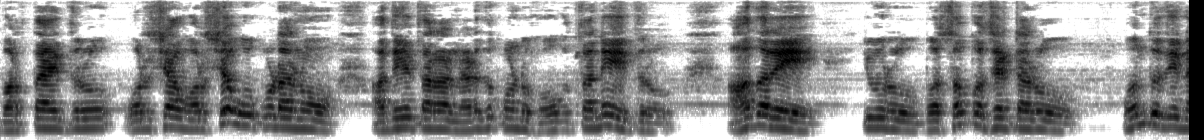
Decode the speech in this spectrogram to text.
ಬರ್ತಾ ಇದ್ರು, ವರ್ಷ ವರ್ಷವೂ ಕೂಡ ಅದೇ ಥರ ನಡೆದುಕೊಂಡು ಹೋಗ್ತಾನೆ ಇದ್ರು. ಆದರೆ ಇವರು ಬಸಪ್ಪ ಶೆಟ್ಟರು ಒಂದು ದಿನ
